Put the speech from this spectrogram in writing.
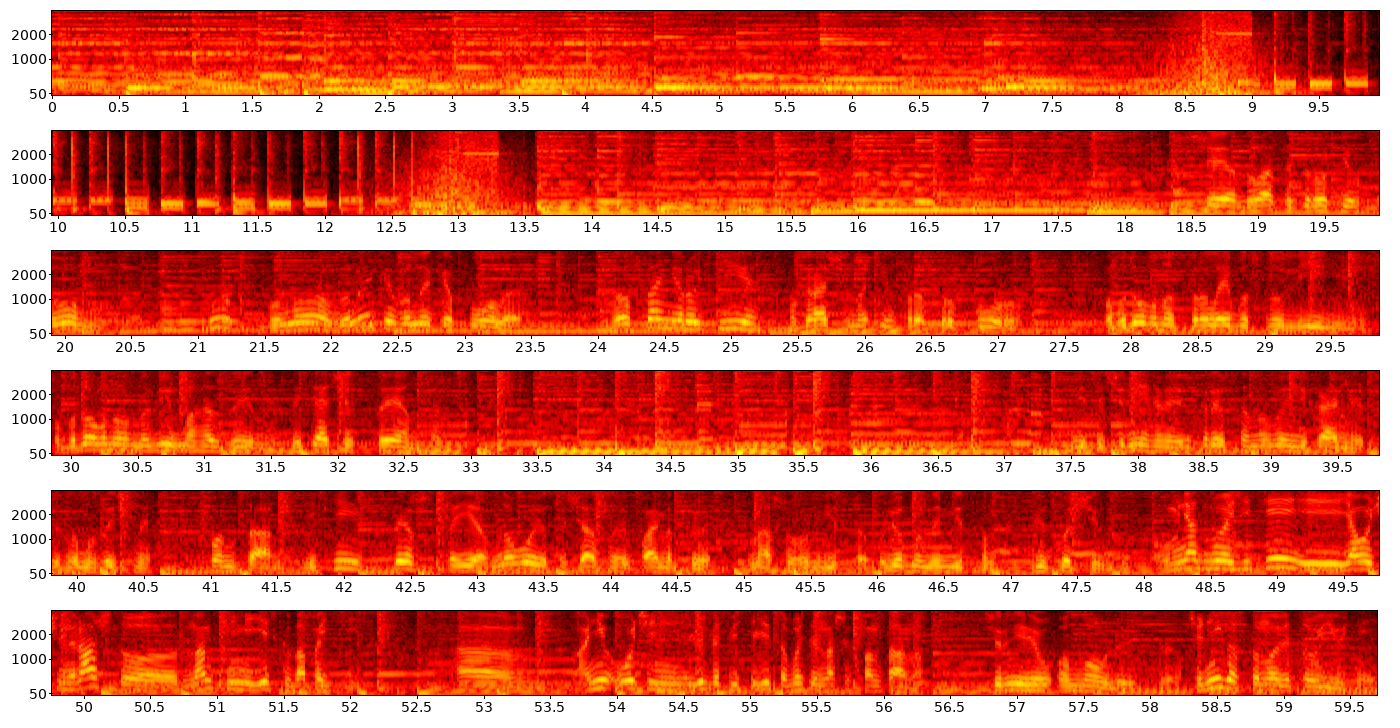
20 років тому тут було велике-велике поле. За останні роки покращено інфраструктуру, побудовано тролейбусну лінію, побудовано нові магазини, дитячий центр. В місті Чернігові відкрився новий унікальний світломузичний фонтан, який теж стає новою сучасною пам'яткою нашого міста, улюбленим містом відпочинку. У мене двоє дітей, і я дуже рад, що нам з ними є куди пойти. Вони дуже люблять веселитися возле наших фонтанов. Чернігів оновлюється. Чернігів становиться уютней.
